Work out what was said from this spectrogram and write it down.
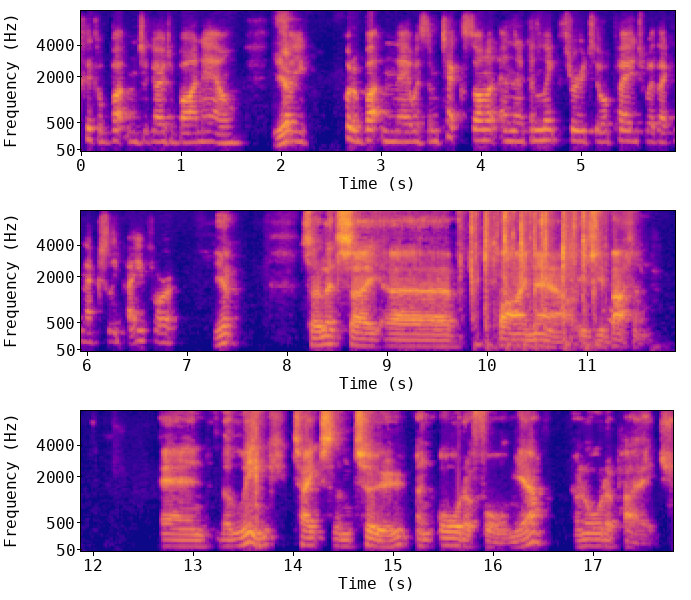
click a button to go to buy now. So you put a button there with some text on it, and then it can link through to a page where they can actually pay for it. yep. So let's say uh, buy now is your button. And the link takes them to an order form, yeah? An order page.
